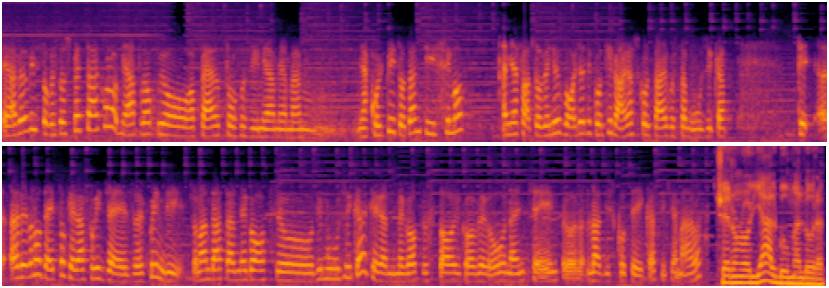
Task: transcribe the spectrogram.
E aver visto questo spettacolo mi ha proprio aperto così, mi ha, mi ha, mi ha colpito tantissimo e mi ha fatto venire voglia di continuare ad ascoltare questa musica che eh, avevano detto che era free jazz, quindi sono andata al negozio di musica, che era il negozio storico a Verona, in centro, la discoteca si chiamava. C'erano gli album allora?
